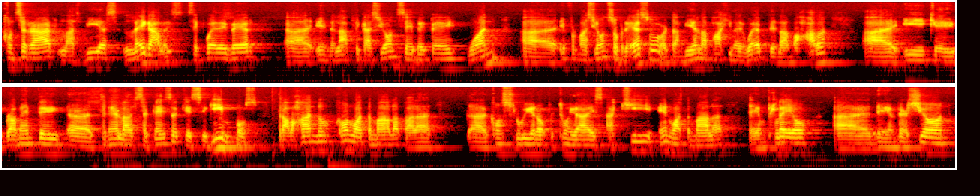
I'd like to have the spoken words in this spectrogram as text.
considerar las vías legales. Se puede ver en la aplicación CBP One información sobre eso o también la página web de la embajada Ah, y que realmente ah, tener la certeza que seguimos trabajando con Guatemala para ah, construir oportunidades aquí en Guatemala de empleo, de inversión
